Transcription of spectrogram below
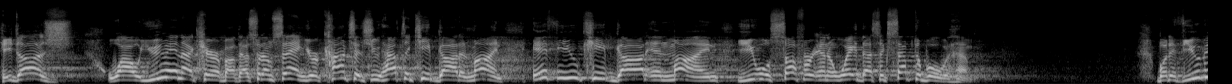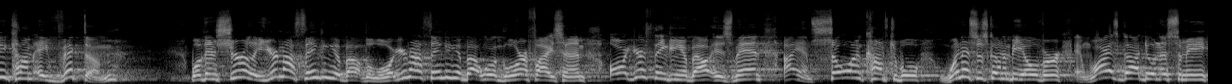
He does. While you may not care about that, that's what I'm saying. Your conscience, you have to keep God in mind. If you keep God in mind, you will suffer in a way that's acceptable with Him. But if you become a victim, well, then surely you're not thinking about the Lord. You're not thinking about what glorifies Him. All you're thinking about is, man, I am so uncomfortable. When is this going to be over? And why is God doing this to me?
